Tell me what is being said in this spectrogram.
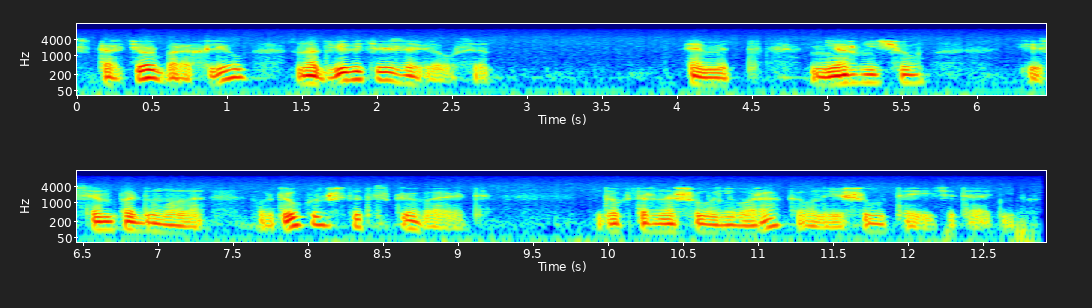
Стартер барахлил, но двигатель завелся. Эммет нервничал, и Сэм подумала, вдруг он что-то скрывает. Доктор нашел у него рак, а он решил утаить это от них.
